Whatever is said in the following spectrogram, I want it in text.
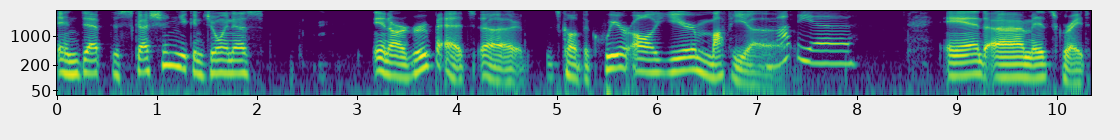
in-depth discussion, you can join us in our group at uh, it's called the Queer All Year Mafia. Mafia. and um, it's great.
